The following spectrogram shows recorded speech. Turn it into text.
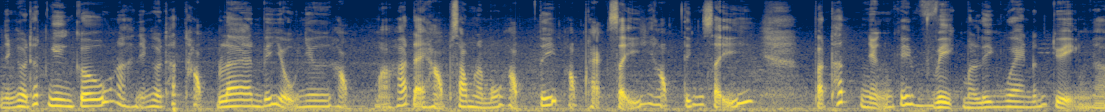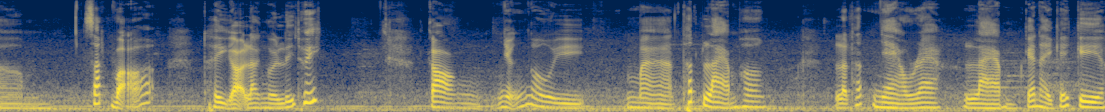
những người thích nghiên cứu nè những người thích học lên ví dụ như học mà hết đại học xong là muốn học tiếp học thạc sĩ học tiến sĩ và thích những cái việc mà liên quan đến chuyện uh, sách vở thì gọi là người lý thuyết. Còn những người mà thích làm hơn là thích nhào ra làm cái này cái kia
